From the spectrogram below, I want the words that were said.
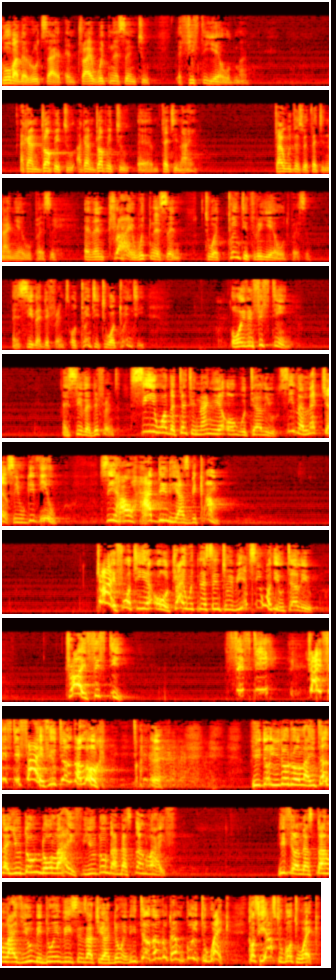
go by the roadside and try witnessing to a 50 year old man. I can drop it to I can drop it to um, 39. Try witness to a 39 year old person, and then try witnessing to a 23 year old person and see the difference, or 22 or 20, or even 15 and see the difference. See what the 39 year old will tell you. See the lectures he will give you. See how hardened he has become. Try 40 year old. Try witnessing to him. And see what he will tell you. Try 50. 50? Try 55. You tell them, look. you, don't, you don't know life. You tell them you don't know life. You don't understand life. If you understand life, you'll be doing these things that you are doing. He tells them, look, I'm going to work. Because he has to go to work.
